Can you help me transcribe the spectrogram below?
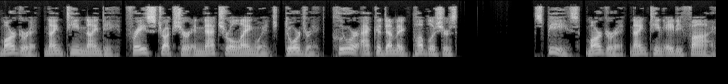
Margaret 1990, Phrase Structure in Natural Language, Dordrecht, Kluwer Academic Publishers Speas, Margaret 1985,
